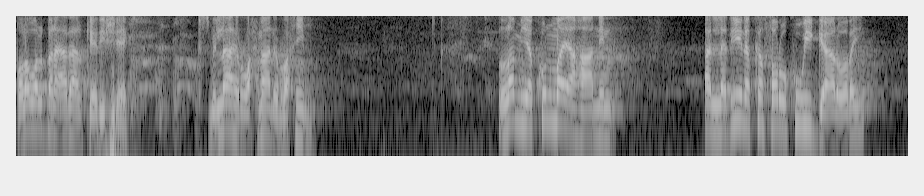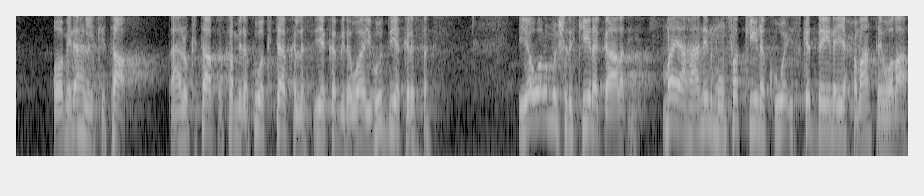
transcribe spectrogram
qolo walbana abaalkeedii sheeg. Bismi illaahi araxmaani araxiim lam yakun may ahaanin aladiina kafaruu kuwii gaaloobay oo min ahli lkitaab ahlu kitaabka ka mida kuwa kitaabka la siiye ka mida waa yuhuuddi iyo kiristanka iyo walmushrikiina gaaladii. May ahaanin munfakiina kuwa iska daynaya xumaantay wadaan.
